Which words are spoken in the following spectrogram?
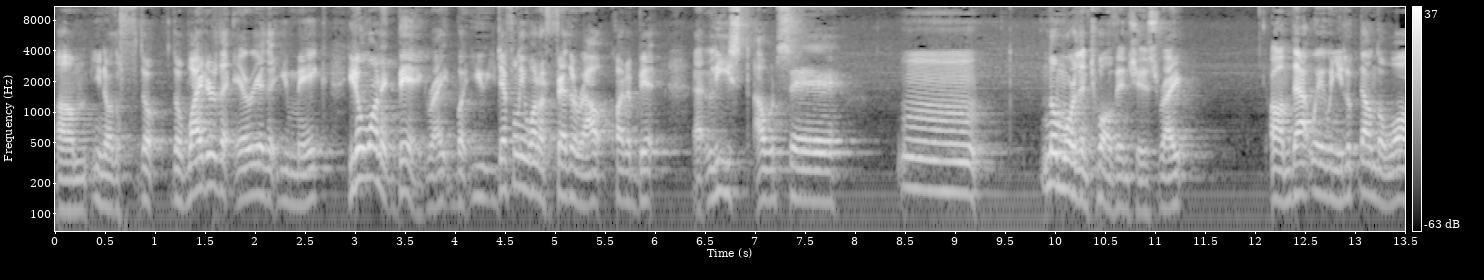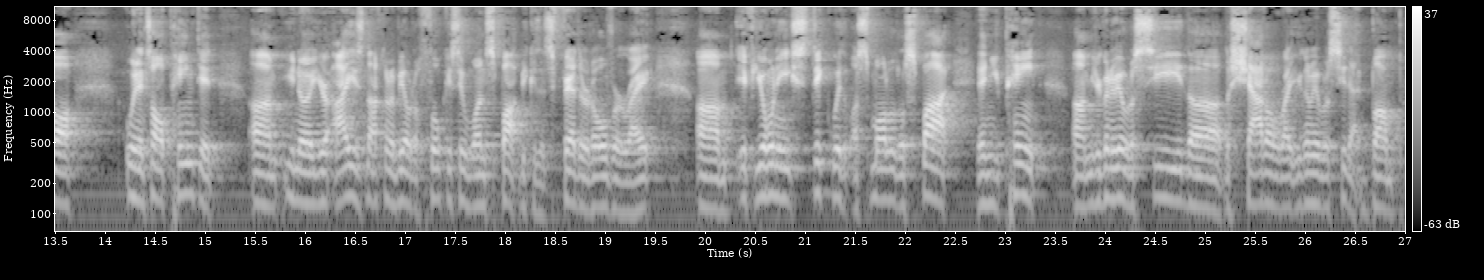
Um, you know, the, the, the, wider the area that you make, you don't want it big, right? But you, you definitely want to feather out quite a bit. At least, I would say, mm, no more than 12 inches, right? Um, that way, when you look down the wall, when it's all painted, um, you know, your eye is not going to be able to focus in one spot because it's feathered over, right? Um, if you only stick with a small little spot and you paint, um, you're going to be able to see the, the shadow, right? You're going to be able to see that bump.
